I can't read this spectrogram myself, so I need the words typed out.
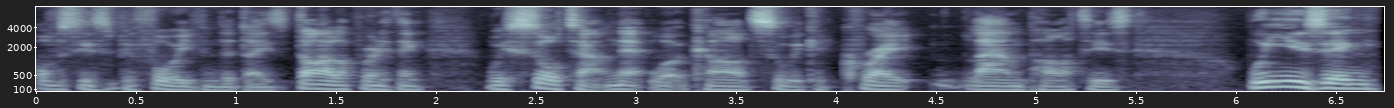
obviously, this is before even the days of dial-up or anything. We sought out network cards so we could create LAN parties. We're using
